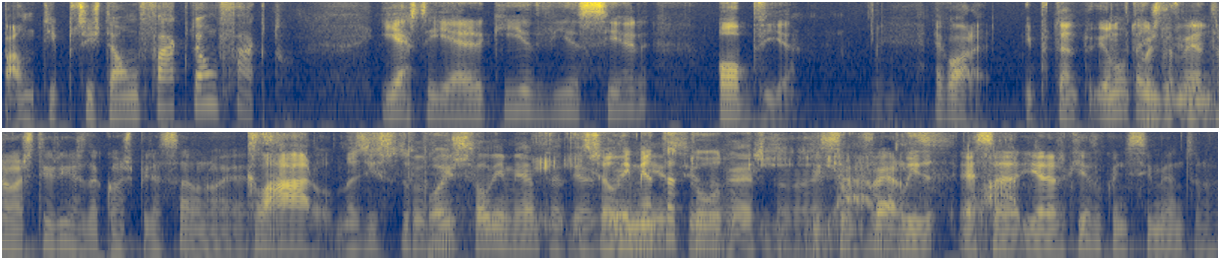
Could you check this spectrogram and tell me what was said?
Pá, um tipo, se isto é um facto, é um facto. E esta hierarquia devia ser óbvia. Agora, e portanto, eu não tenho Depois também entram as teorias da conspiração, não é? Claro, mas isso Tudo depois. isso alimenta, isso o alimenta tudo. resto, e, não é? e subverte utiliza- essa claro. hierarquia do conhecimento, não é?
